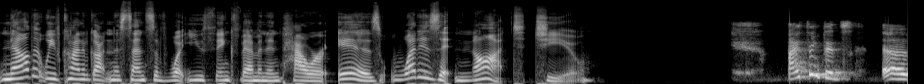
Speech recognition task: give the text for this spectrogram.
now that we've kind of gotten a sense of what you think feminine power is, what is it not to you? I think that's uh,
